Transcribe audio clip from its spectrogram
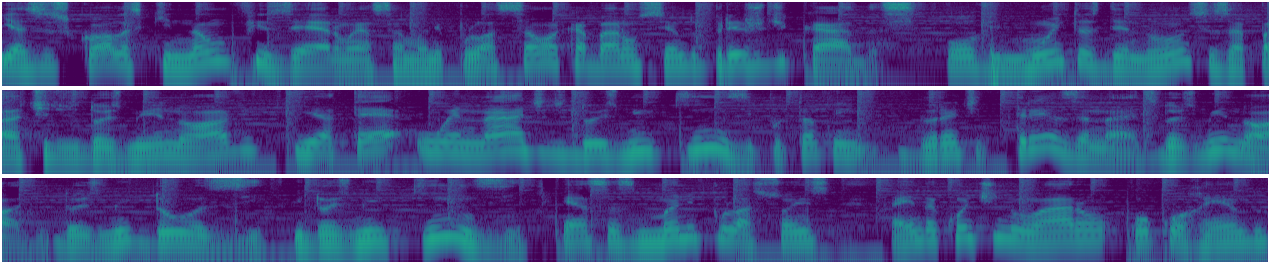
E as escolas que não fizeram essa manipulação acabaram sendo prejudicadas. Houve muitas denúncias a partir de 2009 e até o ENAD de 2015, portanto, durante três ENADs, 2009, 2012 e 2015, essas manipulações ainda continuaram ocorrendo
